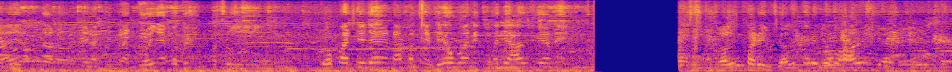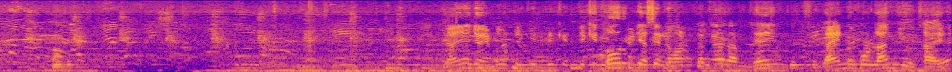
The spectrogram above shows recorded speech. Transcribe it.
જાય અંદર જોઈએ બધું પછી ચોપાટી જાય ને આપણને બેવવાની મજા આવતી નહીં જલ પડી જલ પડી જો આવી ગયા અહીંયા જો એમાં ટિકિટ ટિકિટ ટિકિટ સો રૂપિયા છે નવાણું ટકા આમ જઈને લાઈનનું બહુ લાંબી થાય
